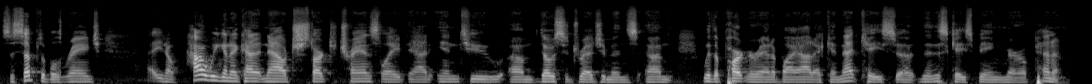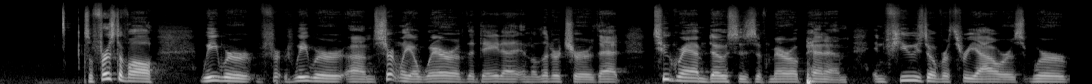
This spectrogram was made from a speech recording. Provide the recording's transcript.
susceptible range. Uh, you know, how are we going to kind of now start to translate that into um, dosage regimens um, with a partner antibiotic? In that case, uh, in this case, being meropenem. So first of all, we were we were um, certainly aware of the data in the literature that two gram doses of meropenem infused over three hours were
